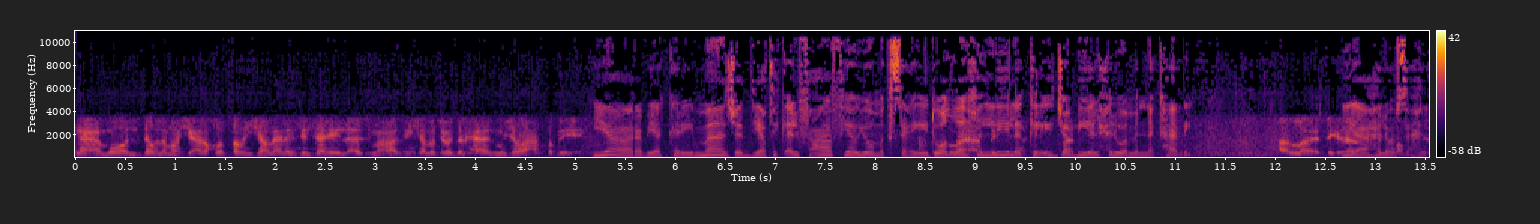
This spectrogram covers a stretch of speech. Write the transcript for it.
نعم والدولة ماشية على خطة وإن شاء الله لين تنتهي الأزمة هذه إن شاء الله تعود الحياة لمجراها الطبيعي. يا رب يا كريم. ماجد يعطيك ألف عافية ويومك سعيد. والله الله يخلي. لك الإيجابية الحلوة منك هذه. الله يعطيك يا. هلا وسهلا.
